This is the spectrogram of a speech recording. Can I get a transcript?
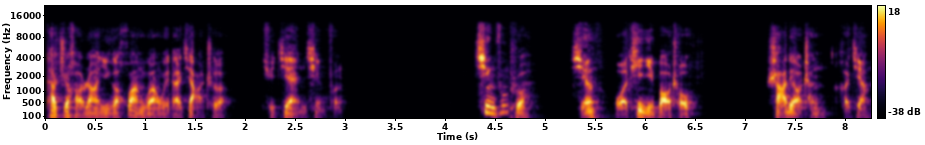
他只好让一个宦官为他驾车去见庆丰。庆丰说：“行，我替你报仇，杀掉程和江。”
